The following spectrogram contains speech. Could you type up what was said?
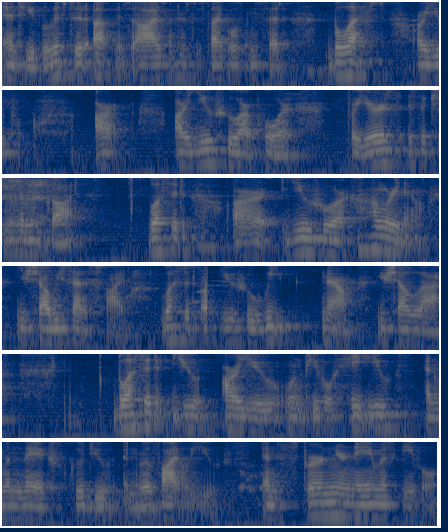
And he lifted up his eyes on his disciples and said, Blessed are you, are, are you who are poor, for yours is the kingdom of God. Blessed are you who are hungry now, you shall be satisfied. Blessed are you who weep now, you shall laugh. Blessed you are you when people hate you and when they exclude you and revile you and spurn your name as evil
